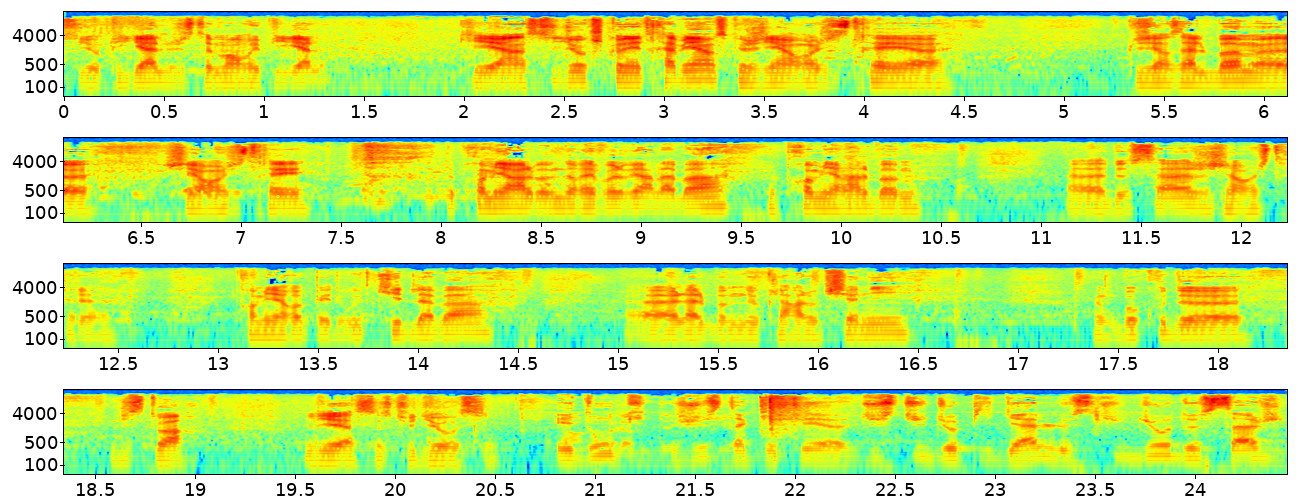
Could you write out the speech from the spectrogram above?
Studio Pigalle, justement, rue Pigalle, qui est un studio que je connais très bien parce que j'y ai enregistré euh, plusieurs albums. euh, j'ai enregistré le premier album de Revolver là-bas, le premier album euh, de Sage, j'ai enregistré le premier EP de Woodkid là-bas, euh, l'album de Clara Luciani. Donc beaucoup de- liées à ce studio aussi. Et donc, juste studio. à côté euh, du studio Pigalle, le studio de Sage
